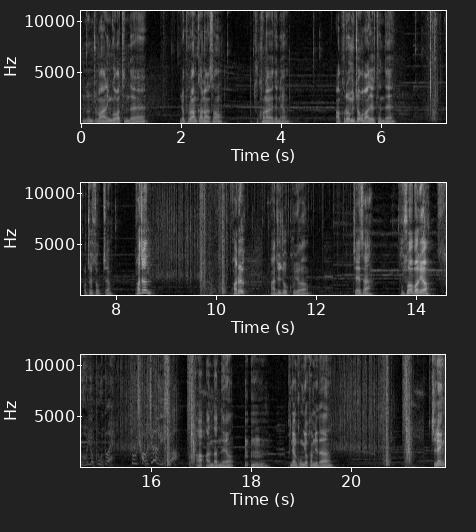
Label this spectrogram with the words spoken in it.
눈좀 아닌 것 같은데. 옆으로 한 칸 와서 두 칸 와야 되네요. 아, 그러면 저거 맞을 텐데. 어쩔 수 없죠. 화전! 화력 아주 좋고요. 제사 부숴버려. 아, 안 닿네요. 그냥 공격합니다. 진행.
